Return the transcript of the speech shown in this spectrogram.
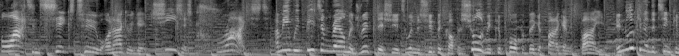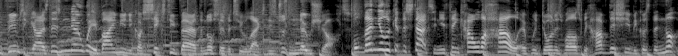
flattened 6-2 on aggregate. Jesus Christ. I mean, we've beaten Real Madrid this year to win the Super Cup. Surely we could pull up a bigger fight against Bayern. And looking at the team confirms it, guys. There's no way Bayern Munich are 6-2 better than us over two legs. There's just no shot. But then you look at the stats and you think, how the hell have we done as well as we have this year? Because they're not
